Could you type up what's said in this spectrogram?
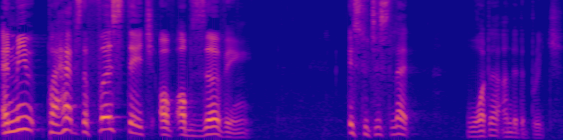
And me, perhaps the first stage of observing is to just let water under the bridge.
